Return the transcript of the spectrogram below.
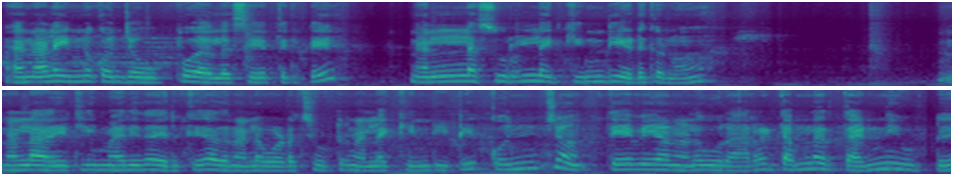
அதனால் இன்னும் கொஞ்சம் உப்பு அதில் சேர்த்துக்கிட்டு நல்லா சுருளை கிண்டி எடுக்கணும். நல்லா இட்லி மாதிரி தான் இருக்குது. அதை நல்லா உடச்சி விட்டு நல்லா கிண்டிட்டு கொஞ்சம் தேவையான அளவு ஒரு அரை டம்ளர் தண்ணி விட்டு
